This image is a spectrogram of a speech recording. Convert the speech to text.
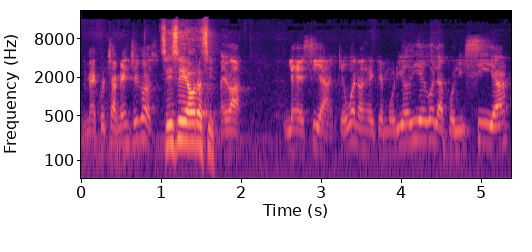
¿Me, escuchan bien, chicos? Sí, sí, ahora sí. Ahí va. Les decía que, bueno, desde que murió Diego, la policía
